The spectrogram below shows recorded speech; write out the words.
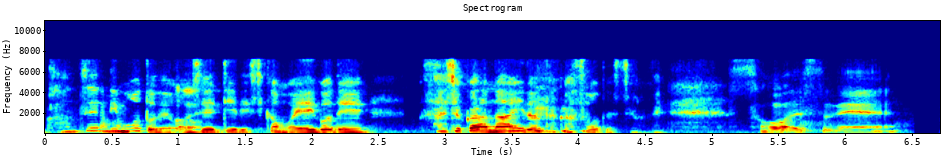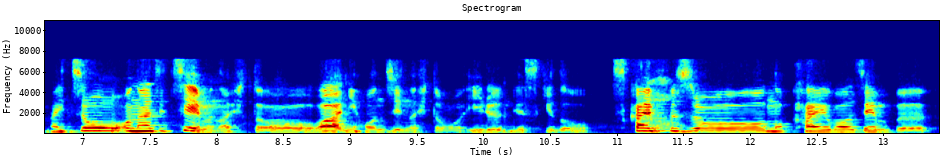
完全リモートで OJT で、しかも英語で、最初から難易度高そうですよね。そうですね。まあ、一応同じチームの人は日本人の人もいるんですけど、スカイプ上の会話は全部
